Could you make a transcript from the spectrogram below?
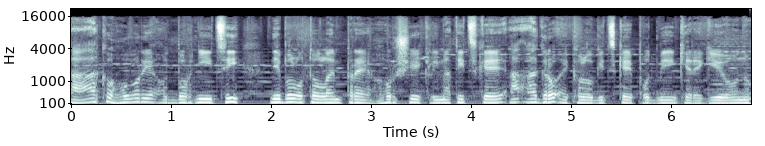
a ako hovoria odborníci, nebolo to len pre horšie klimatické a agroekologické podmienky regiónu.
